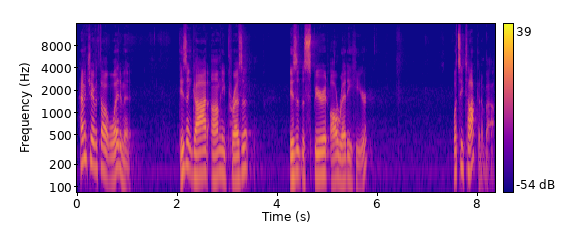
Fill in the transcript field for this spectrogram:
Haven't you ever thought, well, wait a minute, isn't God omnipresent? Isn't the Spirit already here? What's he talking about?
